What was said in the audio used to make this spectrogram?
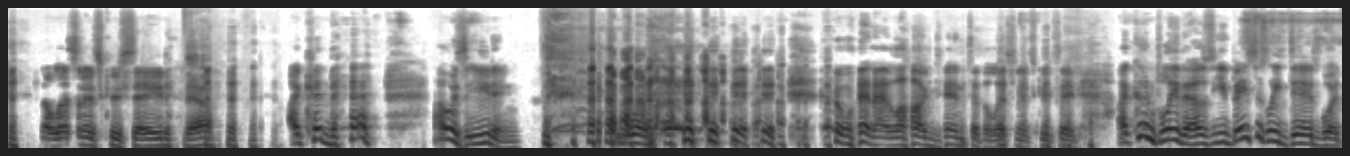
the Listeners Crusade? yeah. I could that. I was eating when, when I logged into the Listeners Crusade. I couldn't believe that. Was, you basically did what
